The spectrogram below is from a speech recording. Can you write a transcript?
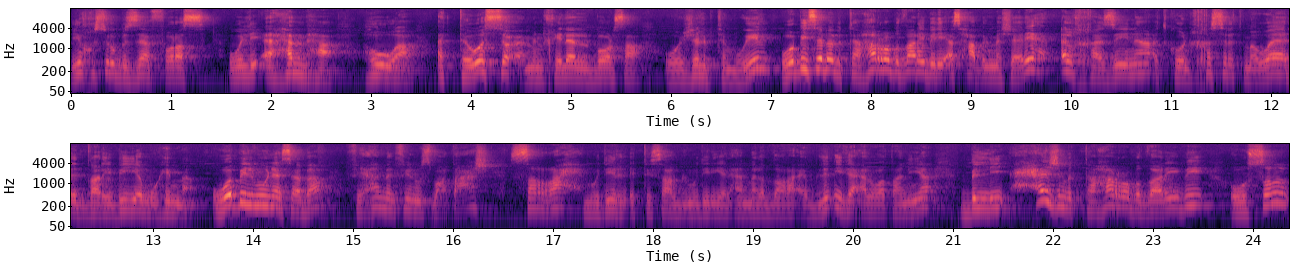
يخسروا بزاف فرص واللي أهمها هو التوسع من خلال البورصة وجلب تمويل وبسبب التهرب الضريبي لأصحاب المشاريع الخزينة تكون خسرت موارد ضريبية مهمة. وبالمناسبة في عام 2017 صرح مدير الاتصال بالمديرية العامة للضرائب للإذاعة الوطنية باللي حجم التهرب الضريبي وصل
